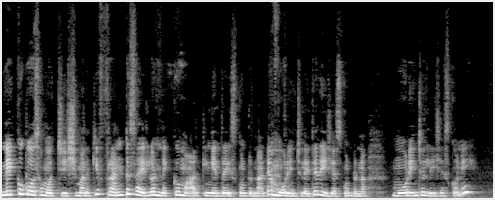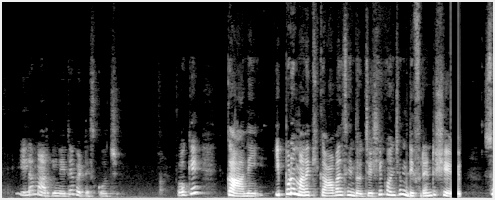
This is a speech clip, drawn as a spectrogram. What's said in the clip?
నెక్ కోసం వచ్చేసి మనకి ఫ్రంట్ సైడ్లో నెక్ మార్కింగ్ ఎంత తీసుకుంటున్నా అంటే మూడు ఇంచులు అయితే తీసేసుకుంటున్నా. మూడు ఇంచులు తీసేసుకొని ఇలా మార్కింగ్ అయితే పెట్టేసుకోవచ్చు. ఓకే? కానీ ఇప్పుడు మనకి కావాల్సింది వచ్చేసి కొంచెం డిఫరెంట్ షేప్ సో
